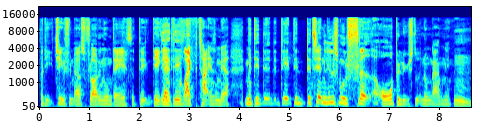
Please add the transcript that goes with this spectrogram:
Fordi tv-film er jo så flotte nogle om dage, så det, det er ikke Ja, rigtig det- det... korrekt betegnelse mere. Men det, det, det, det, det ser en lille smule flad og overbelyst ud nogle gange. Ikke? Mm.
